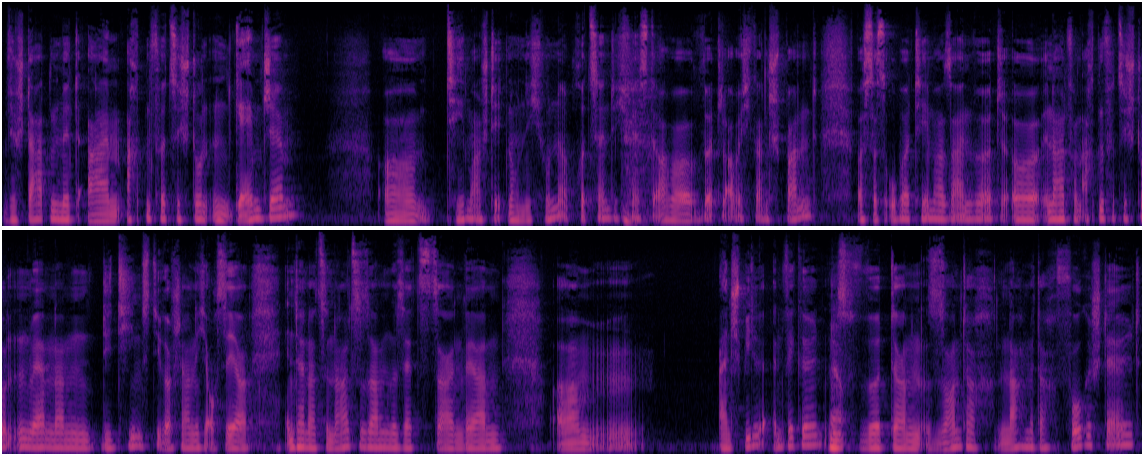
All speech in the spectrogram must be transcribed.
wir starten mit einem 48 Stunden Game Jam. Ähm, Thema steht noch nicht hundertprozentig fest, aber wird, glaube ich, ganz spannend, was das Oberthema sein wird. Äh, innerhalb von 48 Stunden werden dann die Teams, die wahrscheinlich auch sehr international zusammengesetzt sein werden, ähm, ein Spiel entwickeln. Ja. Das wird dann Sonntagnachmittag vorgestellt.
